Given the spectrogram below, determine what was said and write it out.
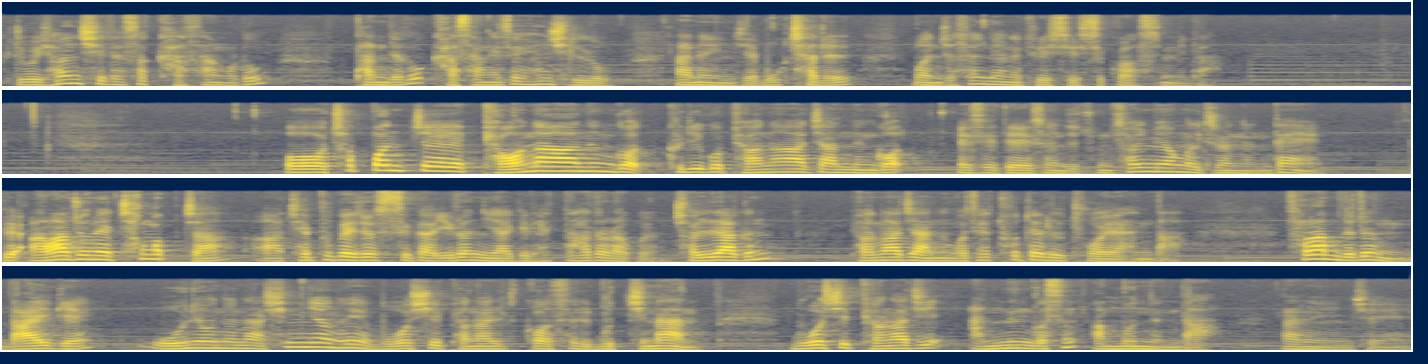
그리고 현실에서 가상으로 반대로 가상에서 현실로 라는 이제 목차를 먼저 설명해 드릴 수 있을 것 같습니다. 어, 첫 번째 변화하는 것 그리고 변화하지 않는 것에 대해서 이제 좀 설명을 드렸는데 그 아마존의 창업자 아, 제프 베조스가 이런 이야기를 했다 하더라고요. 전략은 변하지 않는 것에 토대를 두어야 한다. 사람들은 나에게 5년 후나 10년 후에 무엇이 변할 것을 묻지만 무엇이 변하지 않는 것은 안 묻는다. 라는 이제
